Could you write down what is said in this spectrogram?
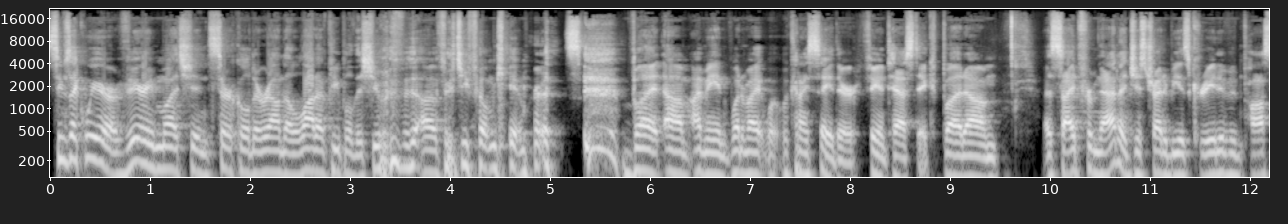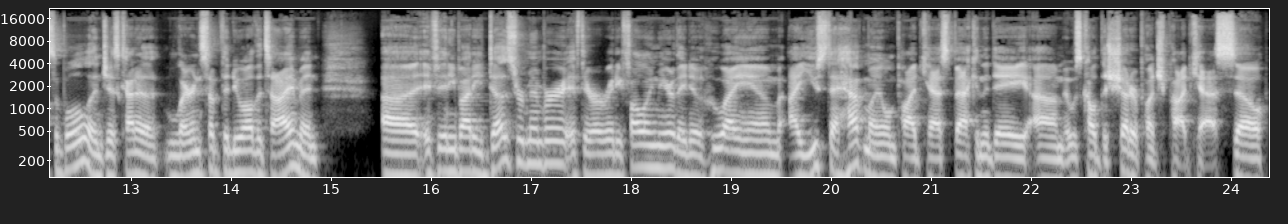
seems like we are very much encircled around a lot of people that shoot with uh, Fujifilm cameras. but um, I mean, what am I? What, what, can I say? They're fantastic. But um, aside from that, I just try to be as creative as possible and just kind of learn something new all the time. And uh, if anybody does remember, if they're already following me or they know who I am, I used to have my own podcast back in the day. Um, it was called the Shutter Punch Podcast. So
